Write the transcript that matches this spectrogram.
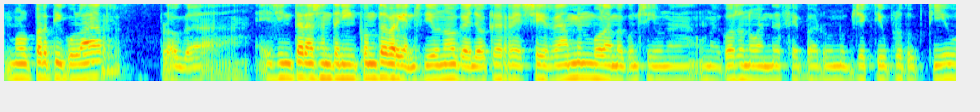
molt particular però que és interessant tenir en compte perquè ens diu no, que allò que re, si realment volem aconseguir una, una cosa no ho hem de fer per un objectiu productiu,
